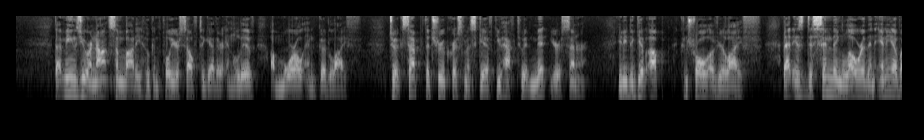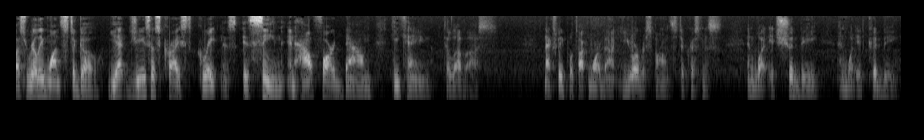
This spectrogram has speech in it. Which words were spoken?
That means you are not somebody who can pull yourself together and live a moral and good life. To accept the true Christmas gift, you have to admit you're a sinner. You need to give up control of your life. That is descending lower than any of us really wants to go. Yet Jesus Christ's greatness is seen in how far down he came to love us. Next week, we'll talk more about your response to Christmas and what it should be and what it could be.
